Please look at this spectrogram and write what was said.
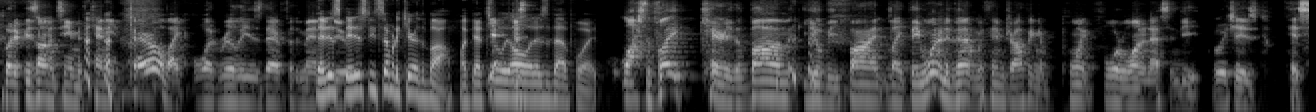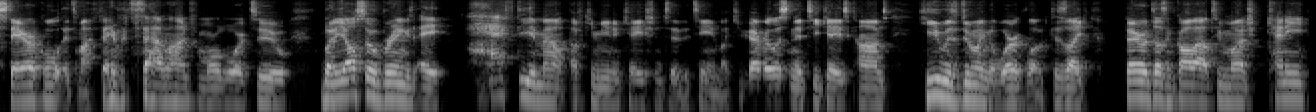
but if he's on a team with Kenny and Fero, like what really is there for the man? They just they just need someone to carry the bomb. Like that's yeah, really all it is at that point. Watch the play, carry the bomb, you'll be fine. Like they won an event with him dropping a 0.41 in S and D, which is hysterical. It's my favorite stat line from World War II. But he also brings a hefty amount of communication to the team. Like, if you ever listen to TK's comms, he was doing the workload because, like, Fero doesn't call out too much. Kenny,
